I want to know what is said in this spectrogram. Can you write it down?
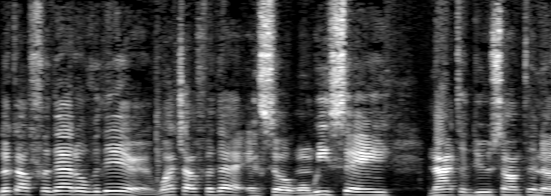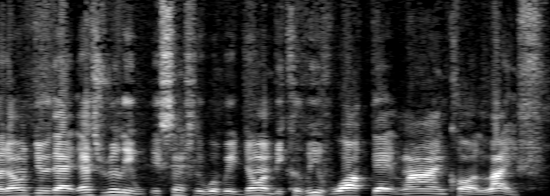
Look out for that over there. Watch out for that." And so when we say not to do something or don't do that, that's really essentially what we're doing because we've walked that line called life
